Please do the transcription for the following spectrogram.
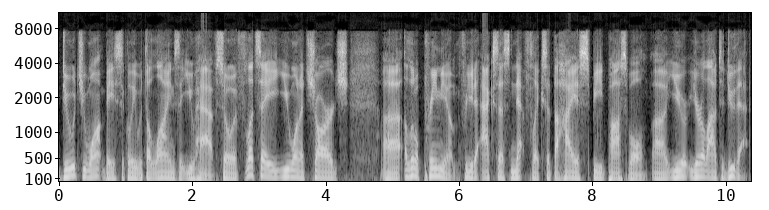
do what you want basically with the lines that you have. So if let's say you want to charge uh, a little premium for you to access Netflix at the highest speed possible, uh, you're you're allowed to do that.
